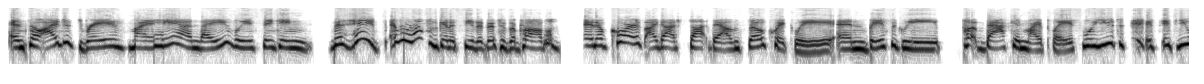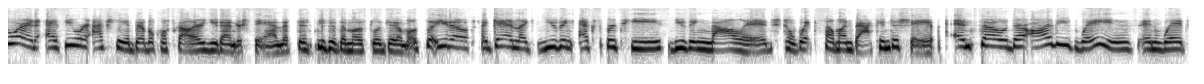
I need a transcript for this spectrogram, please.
And so I just raised my hand naively, thinking that, hey, everyone else is going to see that this is a problem. And of course, I got shot down so quickly and basically put back in my place. Well, you just, if, if you were an, if you were actually a biblical scholar, you'd understand that this, these are the most legitimate. So you know, again, like using expertise, using knowledge to whip someone back into shape. And so there are these ways in which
